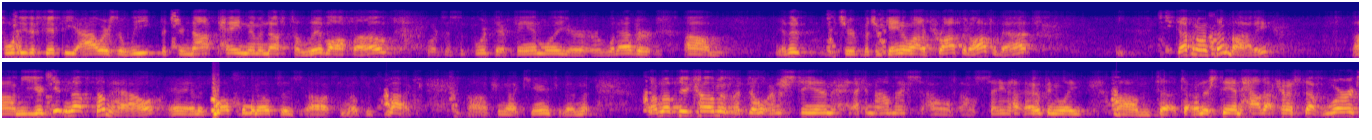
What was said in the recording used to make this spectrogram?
40 to 50 hours a week, but you're not paying them enough to live off of or to support their family or, or whatever, um, you know, but you're but you're gaining a lot of profit off of that stepping on somebody. Um, you're getting up somehow, and it's off someone else's uh, someone else's back uh, if you're not caring for them. I'm not the economist. I don't understand economics. I'll, I'll say that openly. Um, to, to understand how that kind of stuff works,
